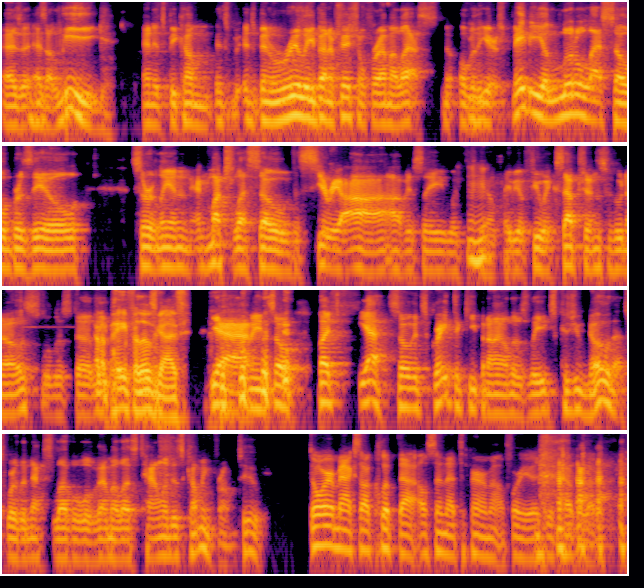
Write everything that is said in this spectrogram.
as a, as a league, and it's become it's it's been really beneficial for MLS over the mm-hmm. years. Maybe a little less so Brazil certainly, and, and much less so the Serie A, obviously, with mm-hmm. you know maybe a few exceptions. Who knows? We'll just uh, gotta pay for those guys. Yeah, I mean, so but yeah, so it's great to keep an eye on those leagues because you know that's where the next level of MLS talent is coming from too. Don't worry, Max. I'll clip that. I'll send that to Paramount for you as your cover letter.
